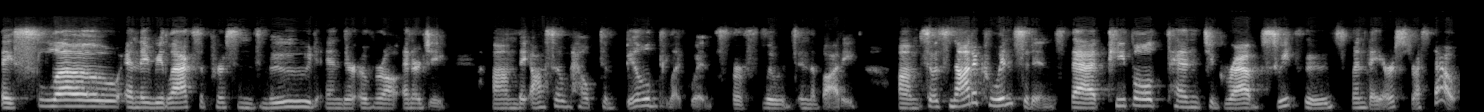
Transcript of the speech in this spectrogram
They slow and they relax a person's mood and their overall energy. Um, they also help to build liquids or fluids in the body. Um, so it's not a coincidence that people tend to grab sweet foods when they are stressed out.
